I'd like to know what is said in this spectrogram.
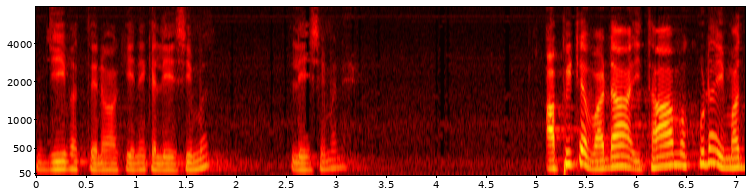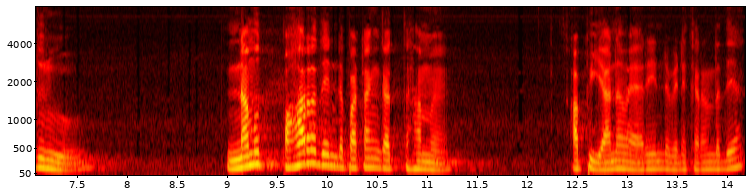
ජීවත් වෙනවා කියන එක ලේසිම ලේසිම නෑ. අපිට වඩා ඉතාම කුඩයි මදුරුවූ. නමුත් පහර දෙන්න පටන් ගත්ත හම අපි යනව ඇරෙන්ට වෙන කරන්න දෙයක්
